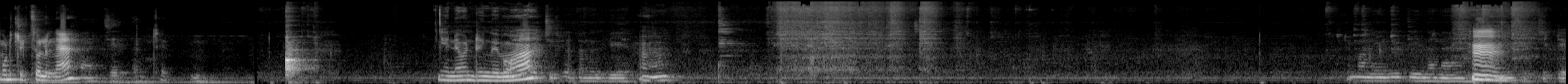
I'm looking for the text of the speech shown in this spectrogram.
முடிச்சிட்டு சொல்லுங்க. ஆ சரி தங்க சரி ம். என்ன பண்ணுறீங்க வெம்மா வச்சுக்கலாம் தங்க இதுலயே ம் சும்மா நெய்வேத்தியம் தானே ம். வச்சுட்டு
